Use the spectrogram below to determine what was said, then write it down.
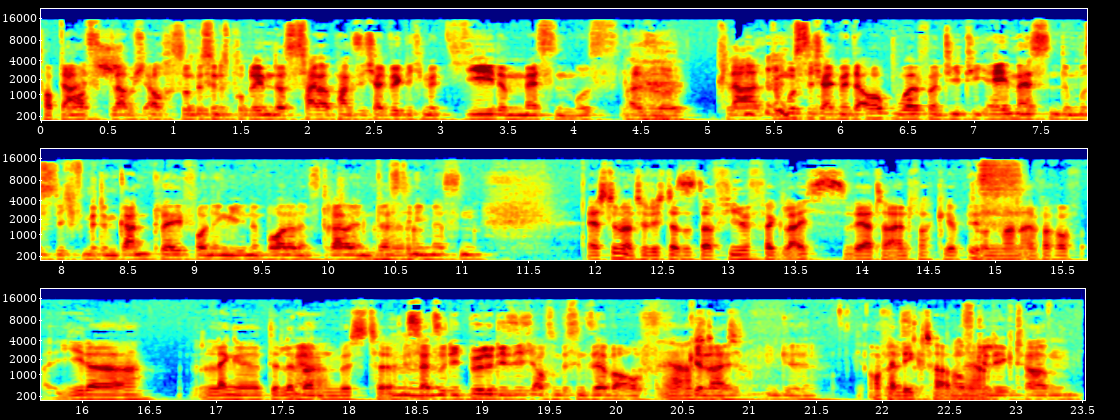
Top da ist, glaube ich, auch so ein bisschen das Problem, dass Cyberpunk sich halt wirklich mit jedem messen muss. Also klar, du musst dich halt mit der Open World von GTA messen, du musst dich mit dem Gunplay von irgendwie in einem Borderlands 3 oder in einem Destiny messen. Ja, stimmt natürlich, dass es da viel Vergleichswerte einfach gibt ist und man einfach auf jeder Länge delivern ja. müsste. Ist halt so die Bürde, die sich auch so ein bisschen selber auf ja, auferlegt haben. Aufgelegt ja. haben.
